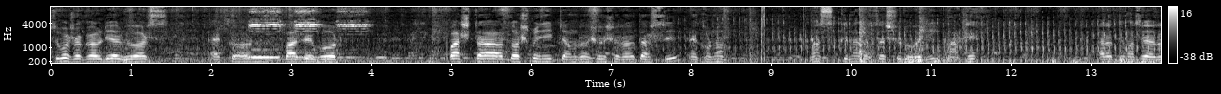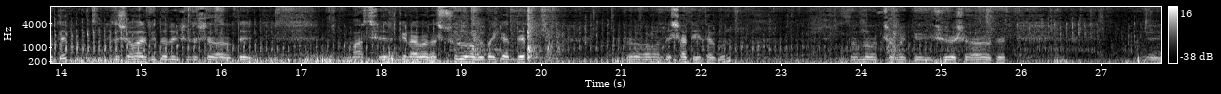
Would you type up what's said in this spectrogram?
শুভ সকাল ডিয়ার ভিউয়ার্স এখন বাজে ভোর পাঁচটা দশ মিনিট আমরা সরিষার আড়তে আসছি। এখনও মাছ কেনা বেচা শুরু হয়নি মাঠে, আড়তে, মাছের আড়তে। কিছু সময়ের ভিতরে সরিষার আড়তে মাছের কেনা বেচা শুরু হবে পাইকারদের। তো আমাদের সাথেই থাকুন। ধন্যবাদ সবাইকে সরিষার আড়তের, এই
